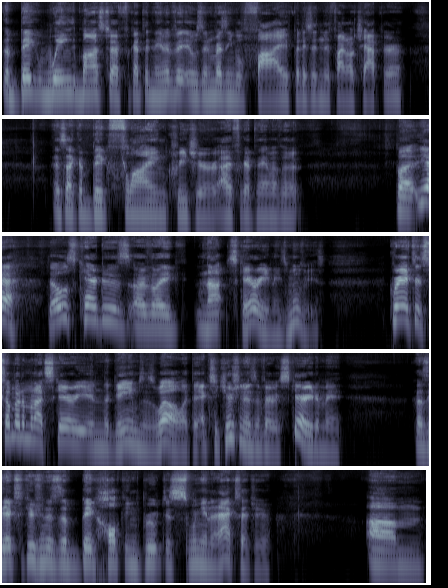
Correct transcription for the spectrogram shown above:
the big winged monster. I forgot the name of it. It was in Resident Evil Five, but it's in the final chapter. It's like a big flying creature. I forgot the name of it. But yeah, those characters are like not scary in these movies. Granted, some of them are not scary in the games as well. Like the execution isn't very scary to me because the execution is a big hulking brute just swinging an axe at you. Um,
